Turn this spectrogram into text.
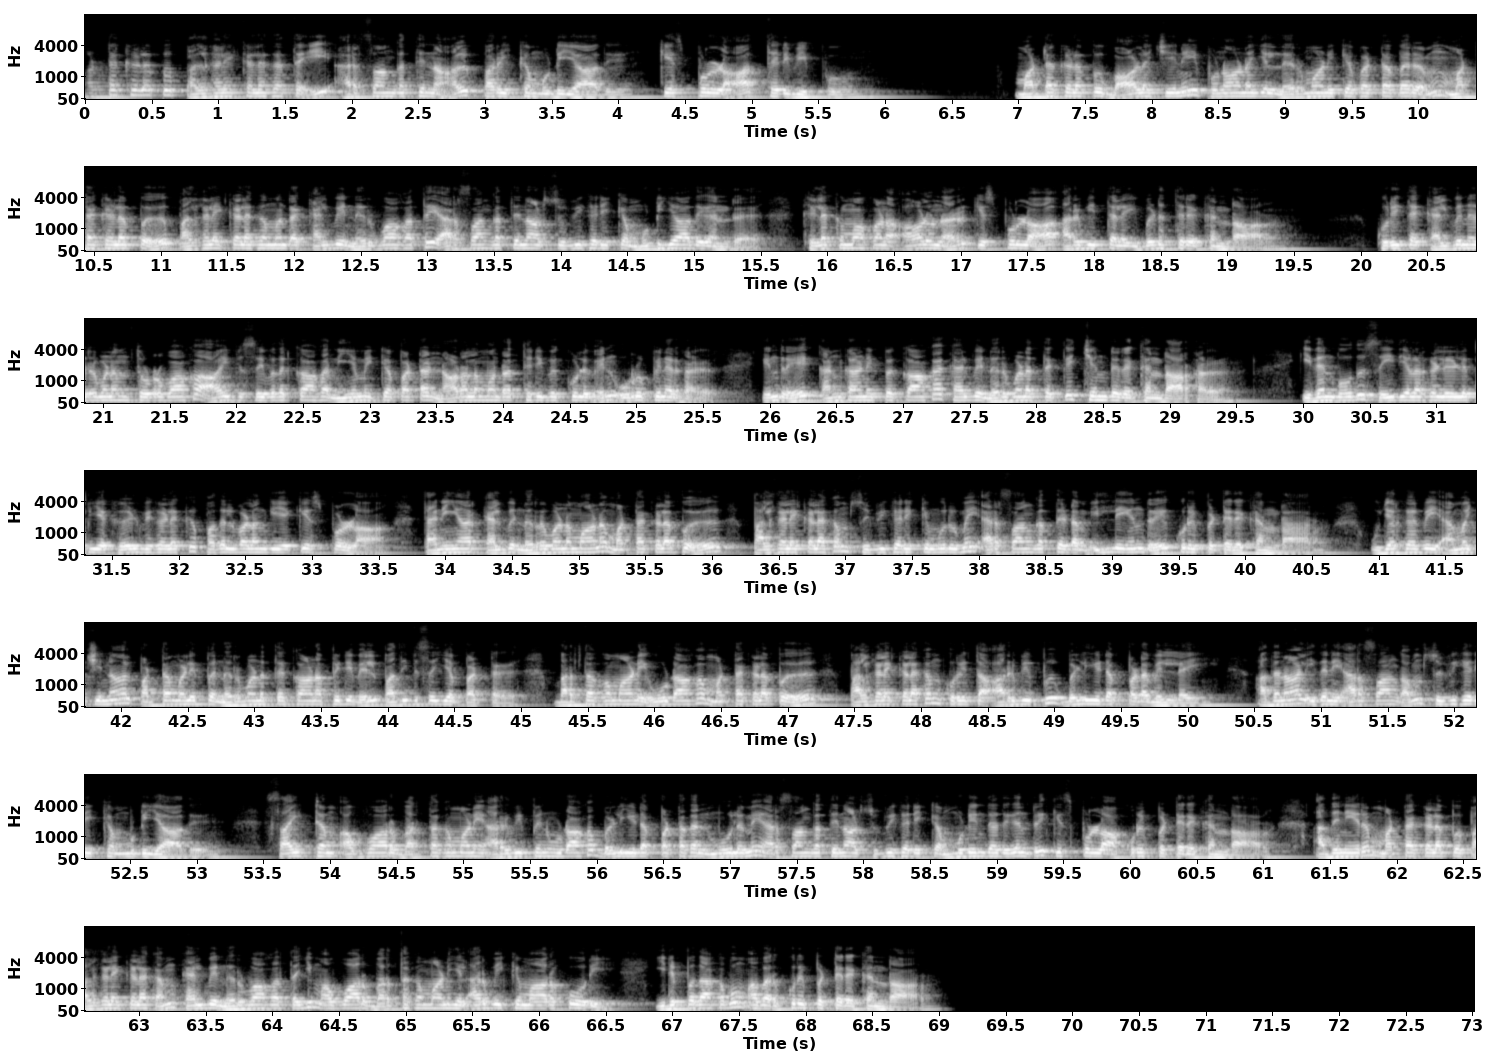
மட்டக்களப்பு பல்கலைக்கழகத்தை அரசாங்கத்தினால் பறிக்க முடியாது கெஸ்புல்லா தெரிவிப்பு. மட்டக்களப்பு பாலச்சேனை புனானையில் நிர்மாணிக்கப்பட்ட பெறும் மட்டக்களப்பு பல்கலைக்கழகம் என்ற கல்வி நிர்வாகத்தை அரசாங்கத்தினால் சுவீகரிக்க முடியாது என்று கிழக்கு மாகாண ஆளுநர் கிஸ்புல்லா அறிவித்தலை விடுத்திருக்கின்றார். குறித்த கல்வி நிறுவனம் தொடர்பாக ஆய்வு செய்வதற்காக நியமிக்கப்பட்ட நாடாளுமன்ற தெரிவுக்குழுவின் உறுப்பினர்கள் இன்று கண்காணிப்புக்காக கல்வி நிறுவனத்துக்கு சென்றிருக்கின்றார்கள். இதன்போது செய்தியாளர்கள் எழுப்பிய கேள்விகளுக்கு பதில் வழங்கிய கிஸ்புல்லா தனியார் கல்வி நிறுவனமான மட்டக்களப்பு பல்கலைக்கழகம் சுவீகரிக்கும் உரிமை அரசாங்கத்திடம் இல்லை என்று குறிப்பிட்டிருக்கின்றார். உயர்கல்வி அமைச்சினால் பட்டமளிப்பு நிறுவனத்துக்கான பிரிவில் பதிவு செய்யப்பட்டு வர்த்தகமானி ஊடாக மட்டக்களப்பு பல்கலைக்கழகம் குறித்த அறிவிப்பு வெளியிடப்படவில்லை. அதனால் இதனை அரசாங்கம் சுவீகரிக்க முடியாது. சைட்டம் அவ்வாறு வர்த்தகமானி அறிவிப்பினூடாக வெளியிடப்பட்டதன் மூலமே அரசாங்கத்தினால் சுவீகரிக்க முடிந்தது என்று கிஸ்புல்லா குறிப்பிட்டிருக்கின்றார். அதே நேரம் மட்டக்களப்பு பல்கலைக்கழகம் கல்வி நிர்வாகத்தையும் அவ்வாறு வர்த்தகமானியில் அறிவிக்குமாறு கோரி இருப்பதாகவும் அவர் குறிப்பிட்டிருக்கின்றார்.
